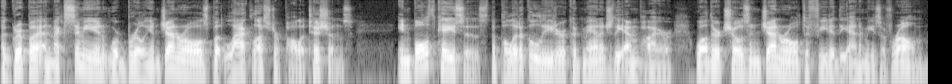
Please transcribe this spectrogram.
Agrippa and Maximian were brilliant generals but lackluster politicians. In both cases, the political leader could manage the empire while their chosen general defeated the enemies of Rome.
